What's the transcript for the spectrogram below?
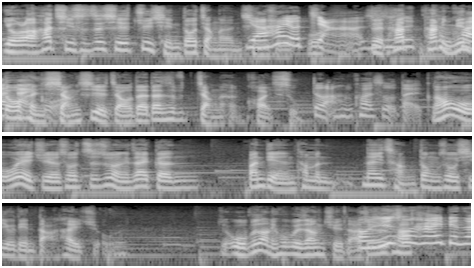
有了，他其实这些剧情都讲的很清楚。有，他有讲啊，对他，他里面都很详细的交代，但是讲的很快速。对啊，很快速的带过。然后我我也觉得说，蜘蛛人在跟斑点人他们那一场动作戏有点打太久了。就我不知道你会不会这样觉得、啊？哦，你是说他一边在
